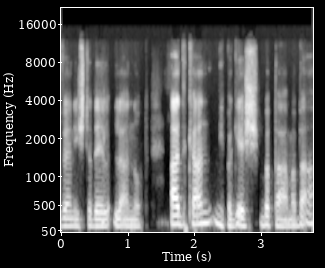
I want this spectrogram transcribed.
ואני אשתדל לענות. עד כאן, ניפגש בפעם הבאה.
